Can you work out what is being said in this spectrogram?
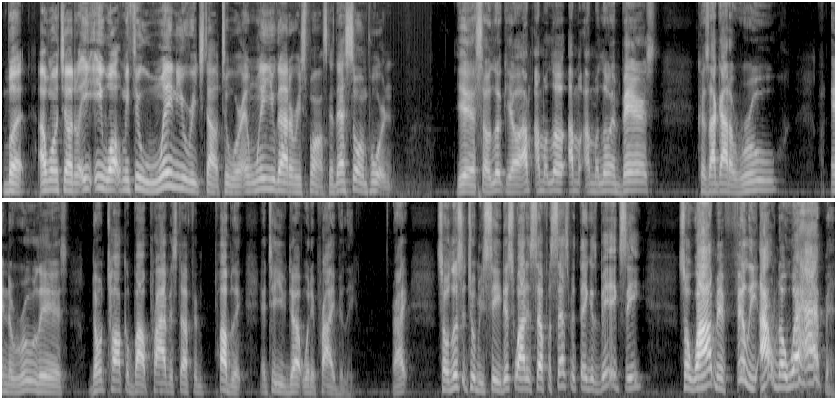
But I want y'all to E, e walk me through when you reached out to her and when you got a response because that's so important. Yeah, so look, y'all, I'm, I'm a little I'm, I'm a little embarrassed because I got a rule, and the rule is don't talk about private stuff in public until you've dealt with it privately, right? So listen to me, see, this is why the self-assessment thing is big, see? So while I'm in Philly, I don't know what happened.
